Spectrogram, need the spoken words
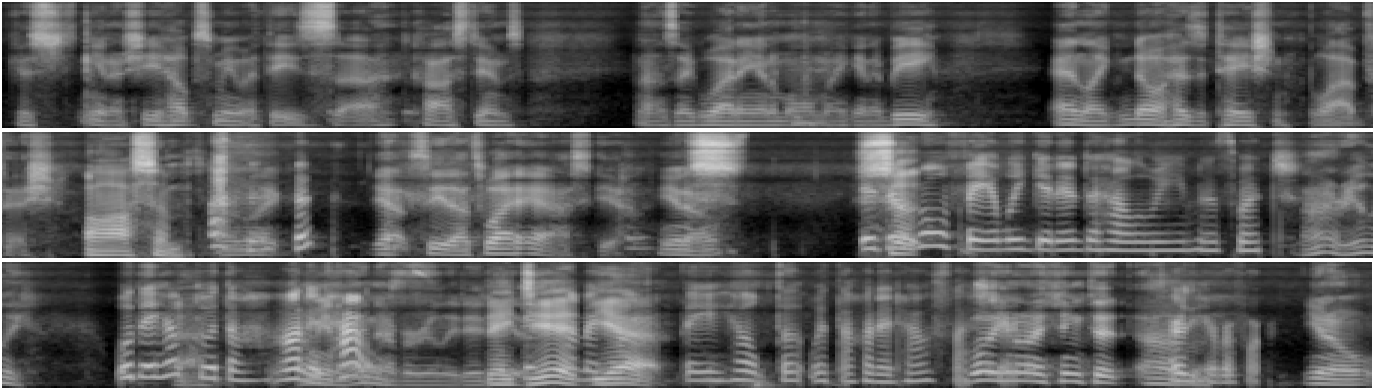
because you know she helps me with these uh, costumes, and I was like, "What animal am I going to be?" And like no hesitation, blobfish. Awesome. I'm like, "Yeah, see, that's why I asked you." You know, Did So- your whole family get into Halloween as much? not really. Well, they helped with the I haunted mean, house. I never really did. They either. did. come yeah. help- They helped with the haunted house last Well, year. you know, I think that um, or the year before. you know,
